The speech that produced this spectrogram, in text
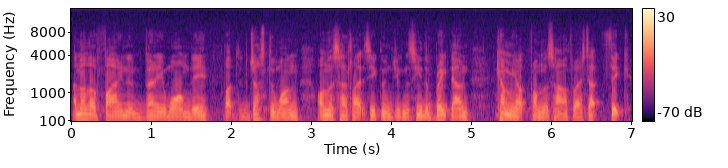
another fine and very warm day, but just the one. On the satellite sequence, you can see the breakdown coming up from the southwest. That thick,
